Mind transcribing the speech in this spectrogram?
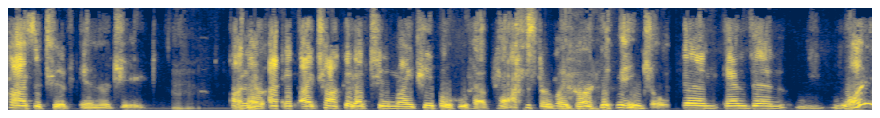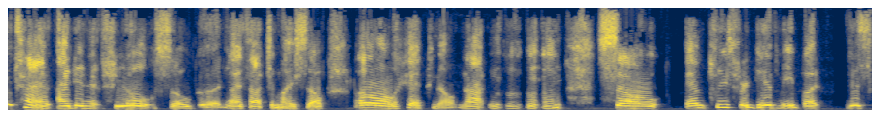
positive energy. Mhm. And I, I, I chalk it up to my people who have passed or my guardian angel. And and then one time I didn't feel so good, and I thought to myself, "Oh heck no, not." Mm-mm, mm-mm. So, and please forgive me, but this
